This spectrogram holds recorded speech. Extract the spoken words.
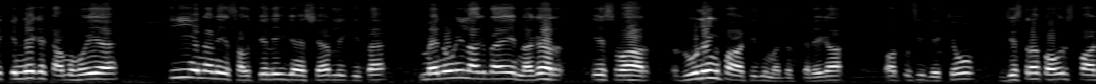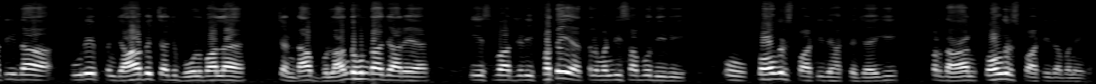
ਕਿ ਕਿੰਨੇ ਕੁ ਕੰਮ ਹੋਏ ਹੈ, ਕੀ ਇਹਨਾਂ ਨੇ ਇਸ ਹਲਕੇ ਲਈ ਜਾਂ ਸ਼ਹਿਰ ਲਈ ਕੀਤਾ ਮੈਨੂੰ ਨਹੀਂ ਲੱਗਦਾ ਇਹ ਨਗਰ ਇਸ ਵਾਰ ਰੂਲਿੰਗ ਪਾਰਟੀ ਦੀ ਮਦਦ ਕਰੇਗਾ ਔਰ ਤੁਸੀਂ ਦੇਖਿਓ, ਜਿਸ ਤਰ੍ਹਾਂ ਕਾਂਗਰਸ ਪਾਰਟੀ ਦਾ ਪੂਰੇ ਪੰਜਾਬ ਵਿੱਚ ਅੱਜ ਬੋਲਬਾਲਾ ਹੈ, ਝੰਡਾ ਬੁਲੰਦ ਹੁੰਦਾ ਜਾ ਰਿਹਾ ਹੈ, ਇਸ ਵਾਰ ਜਿਹੜੀ ਫਤਿਹ ਹੈ ਤਲਵੰਡੀ ਸਾਬੋ ਦੀ ਵੀ ਉਹ ਕਾਂਗਰਸ ਪਾਰਟੀ ਦੇ ਹੱਕ ਜਾਏਗੀ। ਪ੍ਰਧਾਨ ਕਾਂਗਰਸ ਪਾਰਟੀ ਦਾ ਬਣੇਗਾ।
